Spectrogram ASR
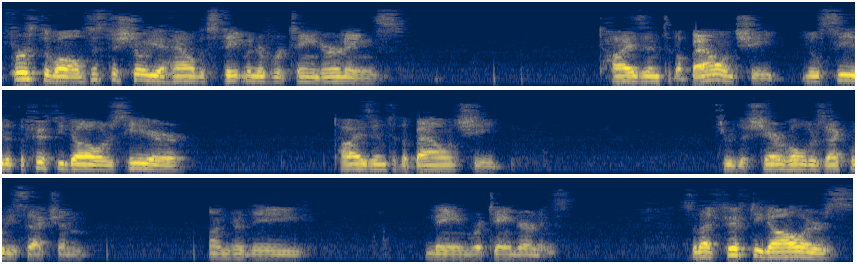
first of all, just to show you how the statement of retained earnings ties into the balance sheet, you'll see that the $50 here ties into the balance sheet through the shareholders' equity section under the name retained earnings. So that $50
